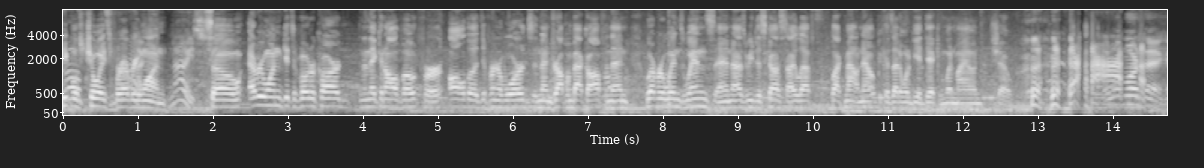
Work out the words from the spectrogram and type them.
people's Oh, choice for nice. everyone. Nice. So everyone gets a voter card, and then they can all vote for all the different awards, and then drop them back off, and then whoever wins wins. And as we discussed, I left Black Mountain out because I don't want to be a dick and win my own show. One more thing.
